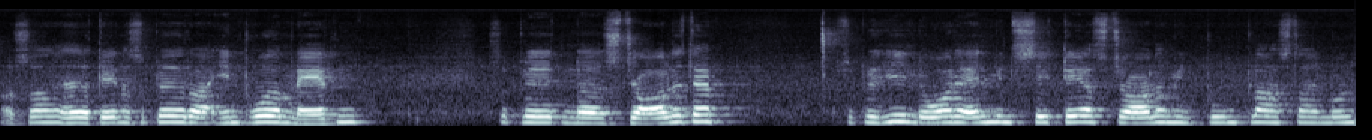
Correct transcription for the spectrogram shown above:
Og så havde jeg den, og så blev der indbrud om natten. Så blev den øh, stjålet der. Så blev helt lortet, alle mine CD'er stjålet, min Boomblaster imod.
